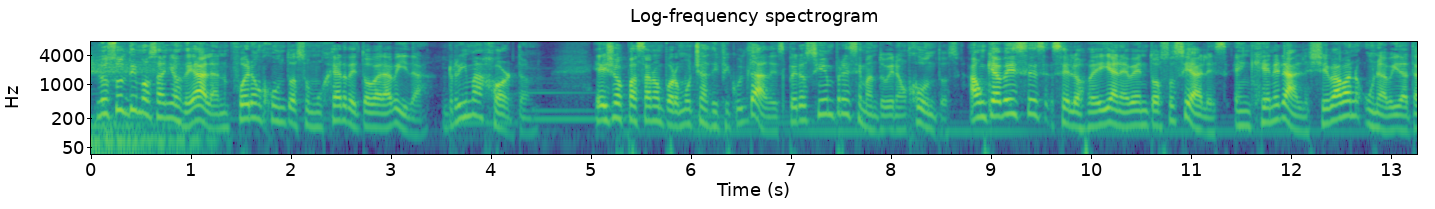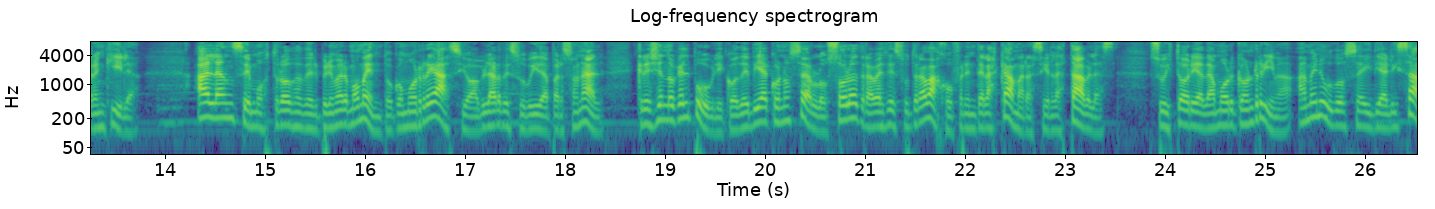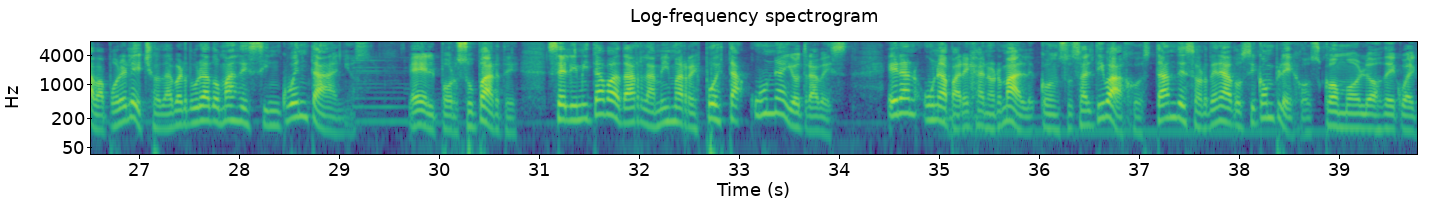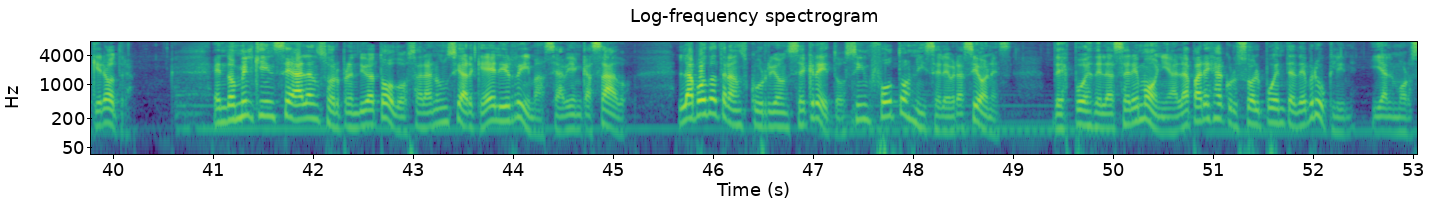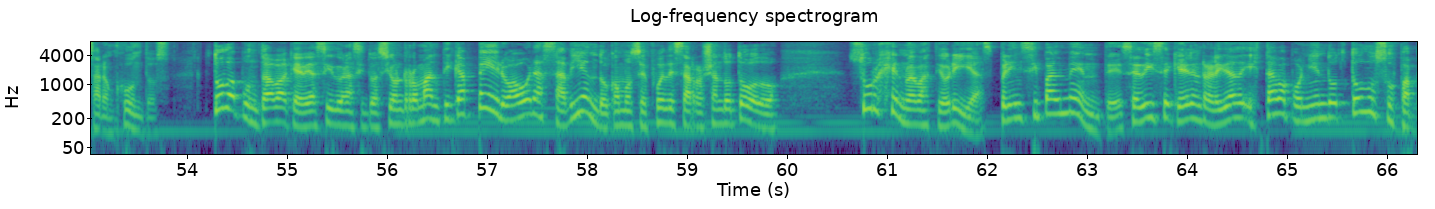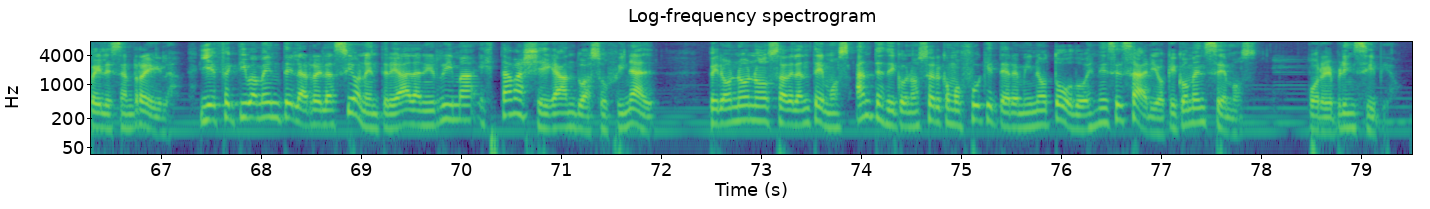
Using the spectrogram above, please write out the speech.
Los últimos años de Alan fueron junto a su mujer de toda la vida, Rima Horton. Ellos pasaron por muchas dificultades, pero siempre se mantuvieron juntos. Aunque a veces se los veía en eventos sociales, en general llevaban una vida tranquila. Alan se mostró desde el primer momento como reacio a hablar de su vida personal, creyendo que el público debía conocerlo solo a través de su trabajo frente a las cámaras y en las tablas. Su historia de amor con Rima a menudo se idealizaba por el hecho de haber durado más de 50 años. Él, por su parte, se limitaba a dar la misma respuesta una y otra vez. Eran una pareja normal, con sus altibajos tan desordenados y complejos como los de cualquier otra. En 2015 Alan sorprendió a todos al anunciar que él y Rima se habían casado. La boda transcurrió en secreto, sin fotos ni celebraciones. Después de la ceremonia, la pareja cruzó el puente de Brooklyn y almorzaron juntos. Todo apuntaba a que había sido una situación romántica, pero ahora sabiendo cómo se fue desarrollando todo, surgen nuevas teorías. Principalmente se dice que él en realidad estaba poniendo todos sus papeles en regla. Y efectivamente la relación entre Alan y Rima estaba llegando a su final. Pero no nos adelantemos, antes de conocer cómo fue que terminó todo, es necesario que comencemos por el principio.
